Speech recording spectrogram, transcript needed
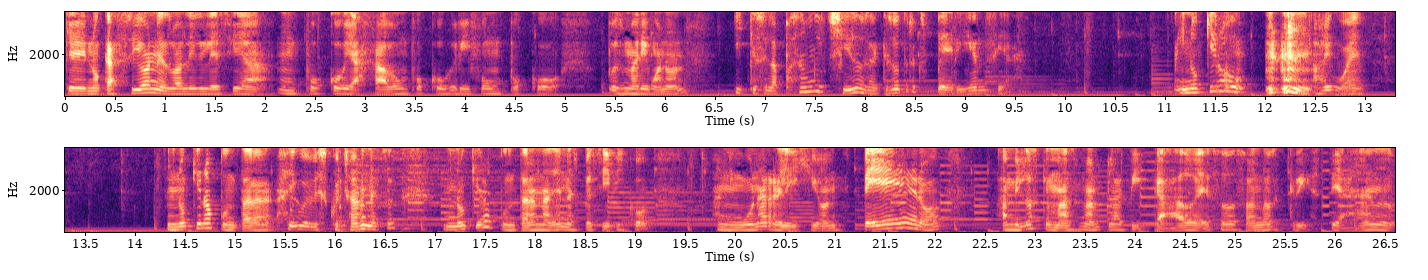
Que en ocasiones va a la iglesia un poco viajado, un poco grifo, un poco pues marihuanón y que se la pasa muy chido, o sea, que es otra experiencia. Y no quiero, ay, güey. No quiero apuntar a, ay, güey, ¿escucharon eso? No quiero apuntar a nadie en específico, a ninguna religión, pero a mí los que más me han platicado eso son los cristianos,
